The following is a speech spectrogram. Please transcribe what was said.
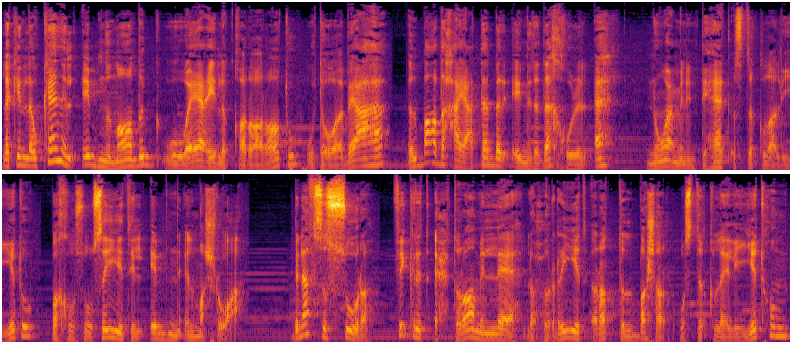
لكن لو كان الابن ناضج وواعي لقراراته وتوابعها البعض هيعتبر إن تدخل الأهل نوع من انتهاك استقلاليته وخصوصية الابن المشروعة. بنفس الصورة فكرة احترام الله لحرية إرادة البشر واستقلاليتهم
